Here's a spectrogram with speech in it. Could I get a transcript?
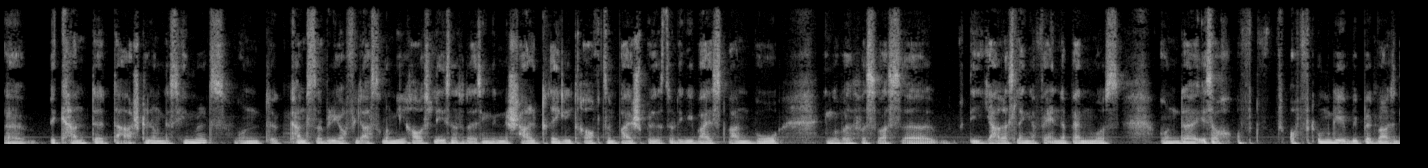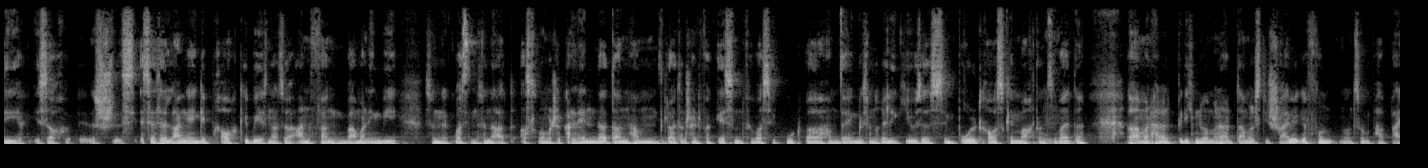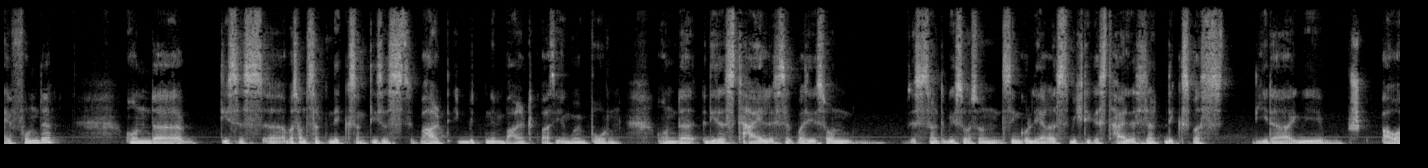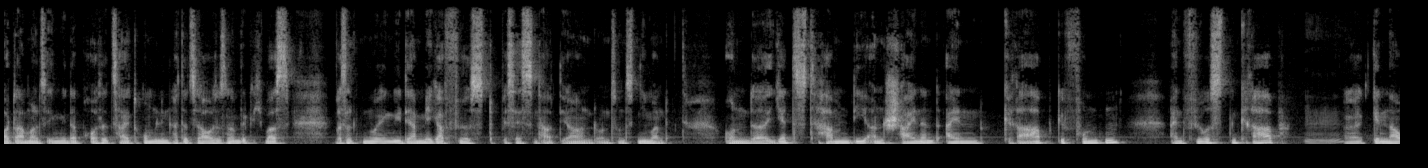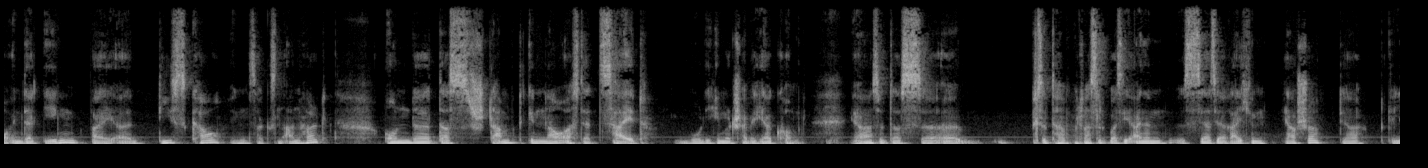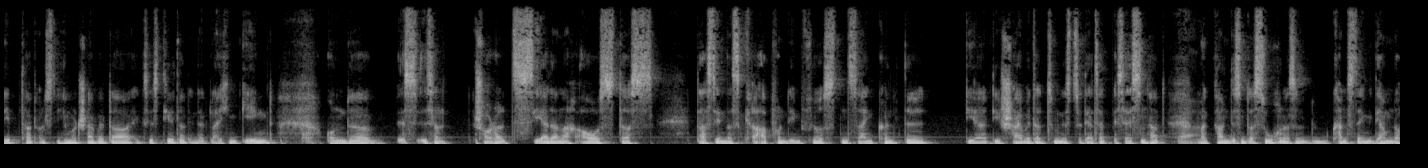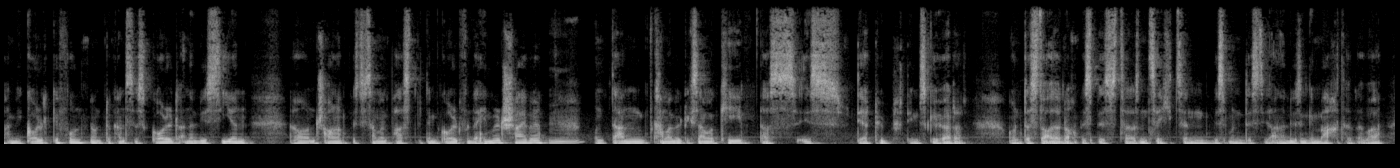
äh, bekannte Darstellung des Himmels und äh, kannst da wirklich auch viel Astronomie rauslesen. Also da ist irgendwie eine Schaltregel drauf zum Beispiel, dass du irgendwie weißt, wann, wo irgendwas, was, was äh, die Jahreslänge verändert werden muss. Und äh, ist auch oft oft umgewippelt Also die ist auch sehr, sehr lange in Gebrauch gewesen. Also Anfang war mal irgendwie so eine, quasi so eine Art astronomischer Kalender, dann haben die Leute anscheinend vergessen, für was sie gut war, haben da irgendwie so ein religiöses Symbol draus gemacht und mhm. so weiter. Aber man hat halt wirklich nur, man hat damals die Scheibe gefunden und so ein paar Beifunde. Und äh, dieses, äh, aber sonst halt nichts. Und dieses war halt mitten im Wald, quasi irgendwo im Boden. Und äh, dieses Teil ist halt quasi so ein, das ist halt wie so, so ein singuläres, wichtiges Teil. Es ist halt nichts, was jeder irgendwie Bauer damals irgendwie in der Bronzezeit rumliegen hatte zu Hause, sondern wirklich was, was halt nur irgendwie der Megafürst besessen hat, ja, und, und sonst niemand. Und äh, jetzt haben die anscheinend ein Grab gefunden, ein Fürstengrab, mhm. äh, genau in der Gegend bei äh, Dieskau in Sachsen-Anhalt. Und äh, das stammt genau aus der Zeit, wo die Himmelscheibe herkommt. Ja, also das, äh, das hat quasi einen sehr, sehr reichen Herrscher, der gelebt hat, als die Himmelscheibe da existiert hat, in der gleichen Gegend. Und äh, es ist halt, schaut halt sehr danach aus, dass das denn das Grab von dem Fürsten sein könnte, der die Scheibe da zumindest zu der Zeit besessen hat. Ja. Man kann das untersuchen, also du kannst irgendwie, die haben doch irgendwie Gold gefunden und du kannst das Gold analysieren äh, und schauen, ob das zusammenpasst mit dem Gold von der Himmelscheibe. Mhm. Und dann kann man wirklich sagen, okay, das ist der Typ, dem es gehört hat. Und das dauert noch bis, bis 2016, bis man das, die Analysen gemacht hat. Aber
